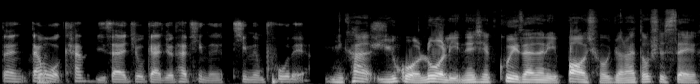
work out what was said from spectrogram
但但我看比赛就感觉他挺能挺能扑的呀。你看雨果洛里那些跪在那里抱球，原来都是 save。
